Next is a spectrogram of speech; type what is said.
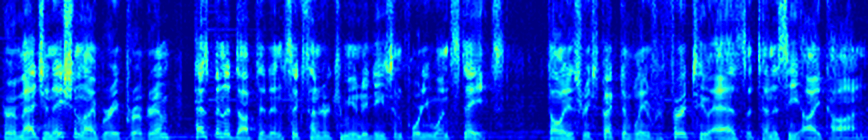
Her Imagination Library program has been adopted in 600 communities in 41 states. Dolly is respectively referred to as the Tennessee icon.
